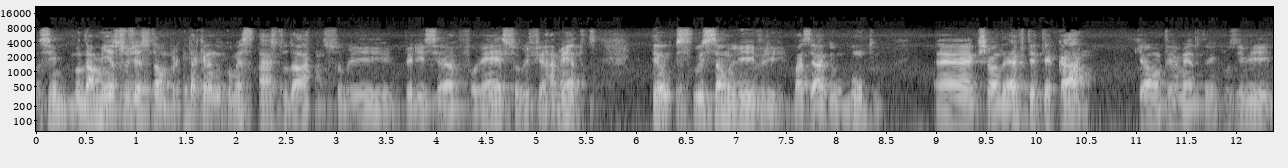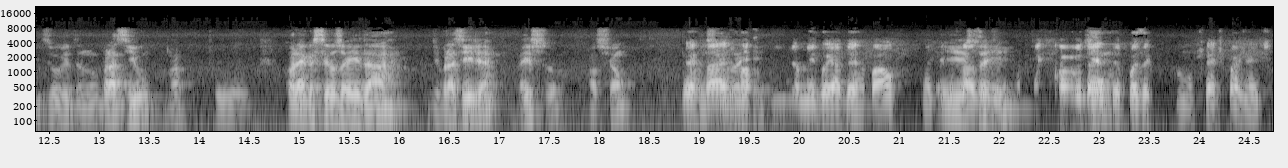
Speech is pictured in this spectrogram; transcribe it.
assim, vou dar minha sugestão, para quem está querendo começar a estudar sobre perícia forense, sobre ferramentas, tem uma distribuição livre baseada em Ubuntu, é, que chama FTTK, que é uma ferramenta, inclusive, desenvolvida no Brasil, né, por colegas seus aí da, de Brasília, é isso, Alcião? Verdade, nosso amigo Yaderbal. aqui do isso Brasil. Aí. Convidar ele depois aqui no chat com a gente.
